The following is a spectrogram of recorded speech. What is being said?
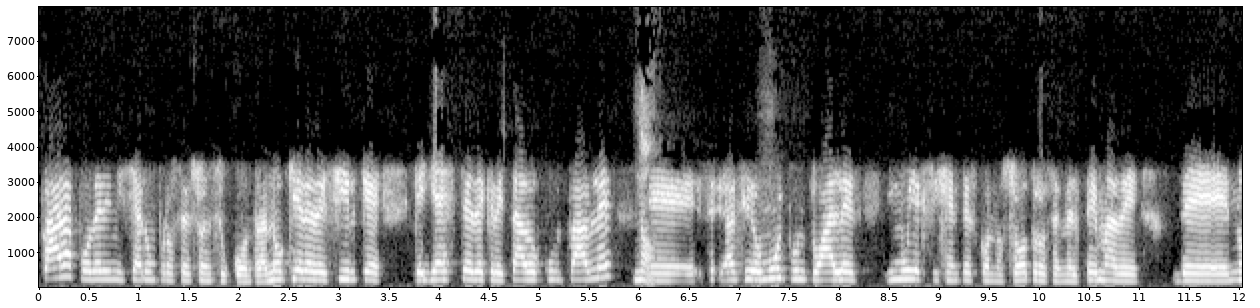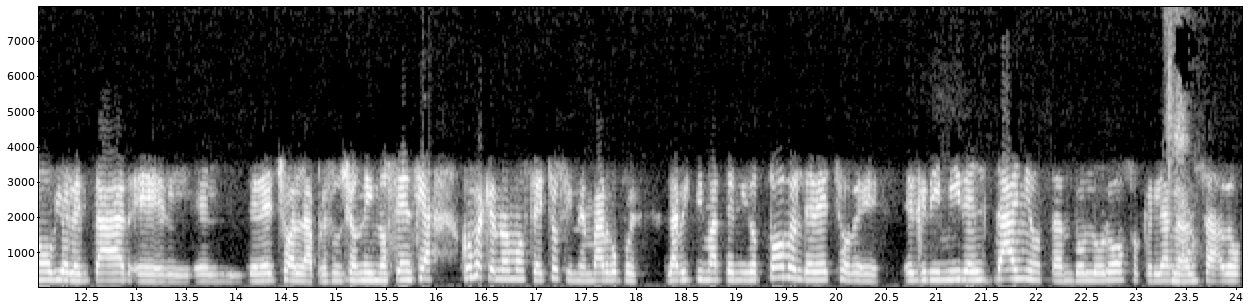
para poder iniciar un proceso en su contra. No quiere decir que, que ya esté decretado culpable, no. eh, se, han sido muy puntuales y muy exigentes con nosotros en el tema de, de no violentar el, el derecho a la presunción de inocencia, cosa que no hemos hecho, sin embargo, pues la víctima ha tenido todo el derecho de esgrimir el daño tan doloroso que le han claro. causado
